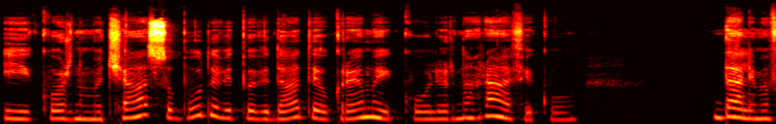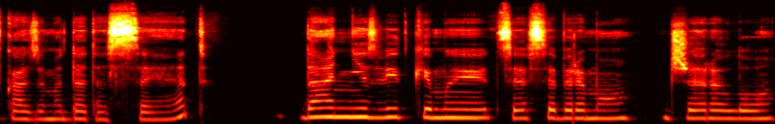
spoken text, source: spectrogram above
і кожному часу буде відповідати окремий колір на графіку. Далі ми вказуємо датасет, дані, звідки ми це все беремо, джерело,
